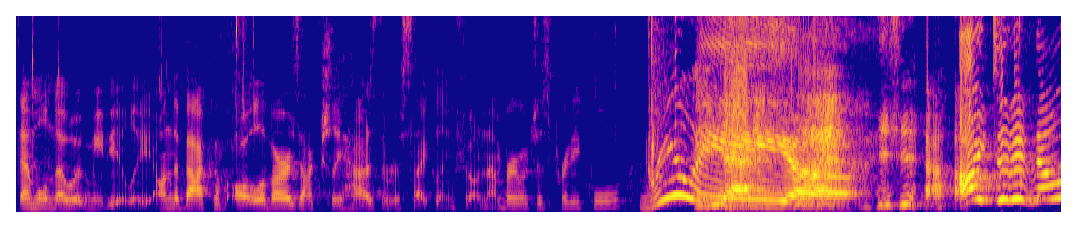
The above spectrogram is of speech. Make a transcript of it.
then we'll know immediately. On the back of all of ours actually has the recycling phone number, which is pretty cool. Really? Yes. yeah. I didn't know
